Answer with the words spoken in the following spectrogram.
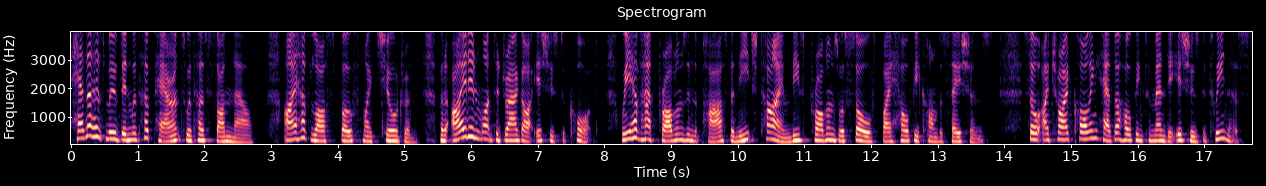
Heather has moved in with her parents with her son now. I have lost both my children, but I didn't want to drag our issues to court. We have had problems in the past, and each time these problems were solved by healthy conversations. So I tried calling Heather, hoping to mend the issues between us.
